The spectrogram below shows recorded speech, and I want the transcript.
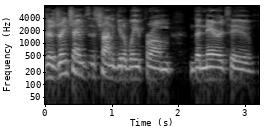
because Drink Champs is trying to get away from the narrative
